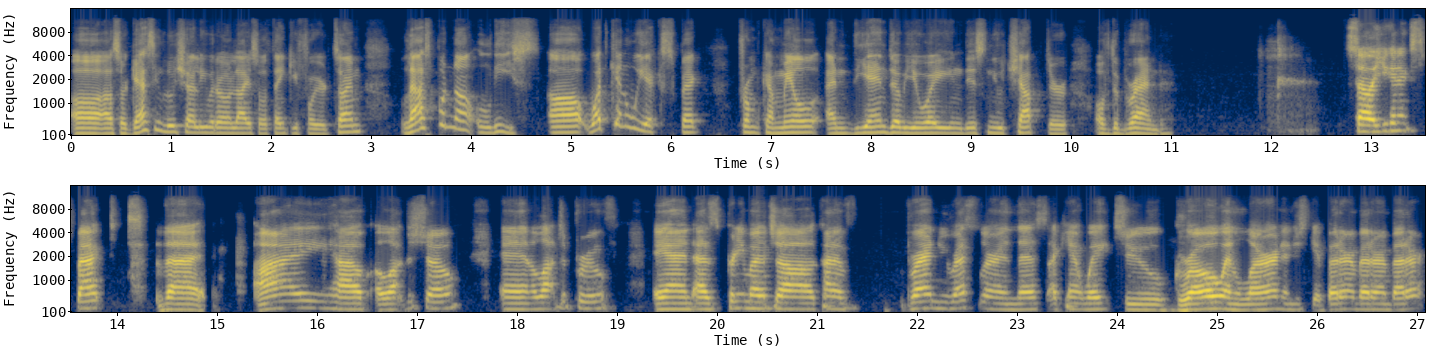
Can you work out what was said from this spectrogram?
uh, as our guest in Lucha Libre Online, so thank you for your time. Last but not least, uh, what can we expect from Camille and the NWA in this new chapter of the brand? So you can expect that I have a lot to show and a lot to prove. And as pretty much a kind of brand new wrestler in this, I can't wait to grow and learn and just get better and better and better.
